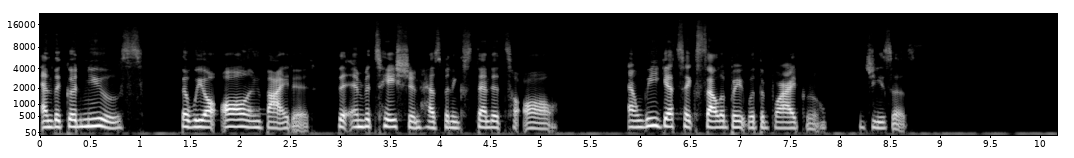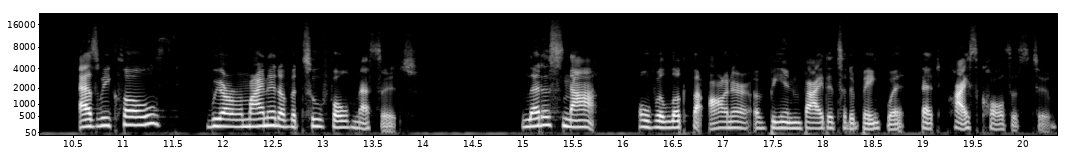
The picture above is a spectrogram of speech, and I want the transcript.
And the good news that we are all invited, the invitation has been extended to all, and we get to celebrate with the bridegroom, Jesus. As we close, we are reminded of a twofold message. Let us not overlook the honor of being invited to the banquet that Christ calls us to.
